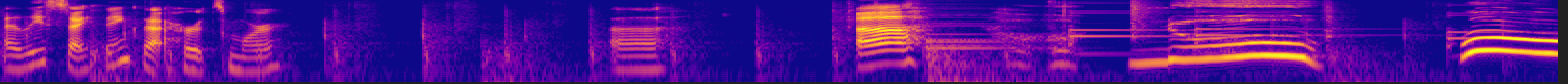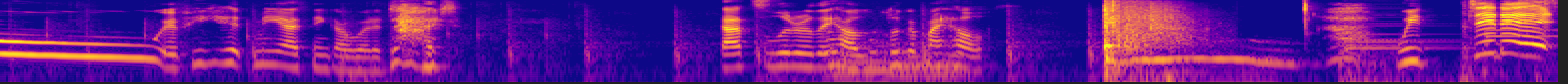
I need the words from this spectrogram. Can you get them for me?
At least I think that hurts more. Uh... Uh, no! Woo! If he hit me, I think I would have died. That's literally how- look at my health. we did it!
